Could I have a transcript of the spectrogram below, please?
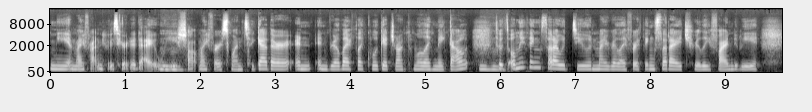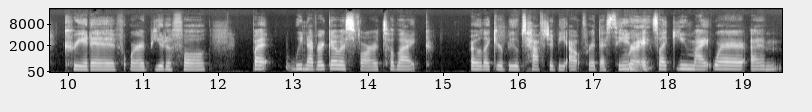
me and my friend who's here today, mm-hmm. we shot my first one together. And in real life, like we'll get drunk and we'll like make out. Mm-hmm. So it's only things that I would do in my real life or things that I truly find to be creative or beautiful. But we never go as far to like, oh, like your boobs have to be out for this scene. Right. It's like you might wear, um,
